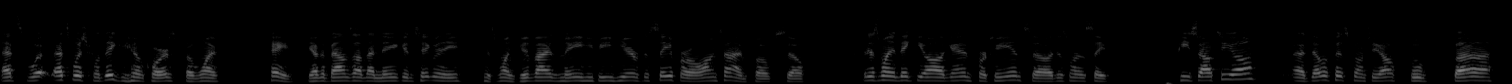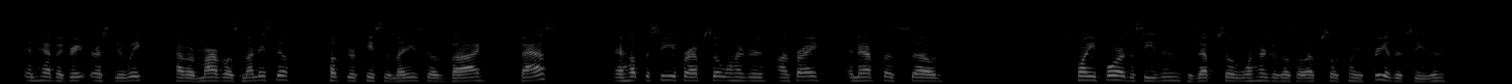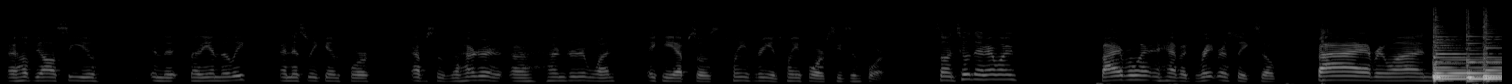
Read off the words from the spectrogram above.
That's what that's wishful thinking, of course. But one, hey, you have to balance out that negativity because one, good vibes may be here to stay for a long time, folks. So I just want to thank you all again for tuning in. So I just want to say peace out to y'all. Uh, double fist bump to y'all. Boop, bah, and have a great rest of your week. Have a marvelous Monday still. Hope your case of the monies goes by fast. And hope to see you for episode 100 on Friday and episode 24 of the season because episode 100 is also episode 23 of this season. I hope y'all see you in the by the end of the week and this weekend for episodes 100 uh, 101, aka episodes 23 and 24 of season 4. So until then, everyone, bye everyone, and have a great rest of the week. So, bye everyone.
